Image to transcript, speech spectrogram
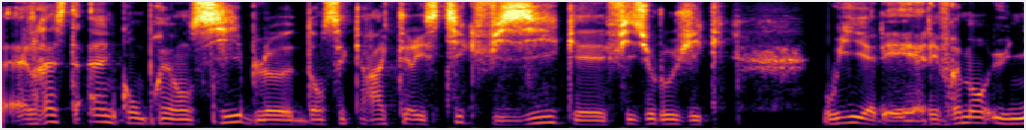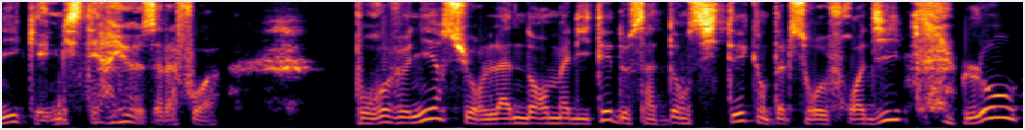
Elle reste incompréhensible dans ses caractéristiques physiques et physiologiques. Oui, elle est, elle est vraiment unique et mystérieuse à la fois. Pour revenir sur l'anormalité de sa densité quand elle se refroidit, l'eau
